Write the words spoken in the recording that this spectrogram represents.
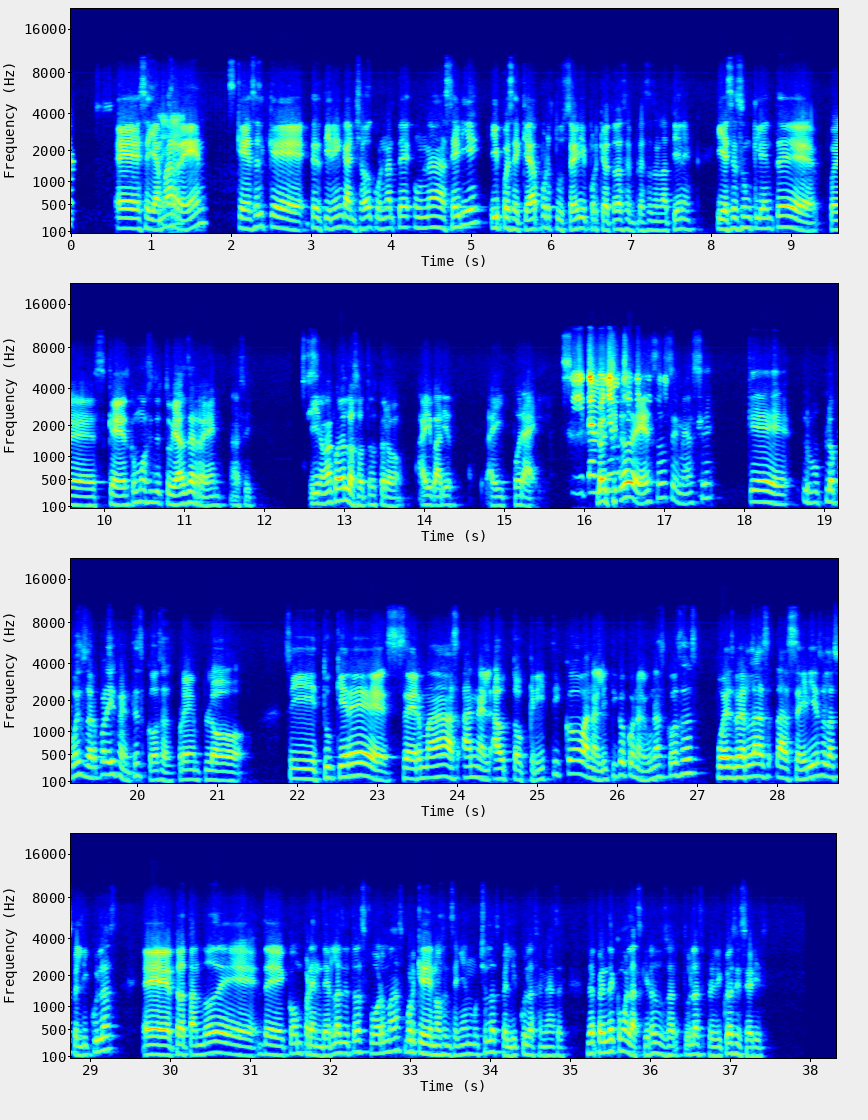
eh, se llama. Rehén, que es el que te tiene enganchado con una, una serie y pues se queda por tu serie porque otras empresas no la tienen. Y ese es un cliente, pues, que es como si te tuvieras de rehén, así. Y no me acuerdo de los otros, pero hay varios ahí por ahí. Sí, Lo también hay chido de eso se me hace que lo, lo puedes usar para diferentes cosas. Por ejemplo, si tú quieres ser más autocrítico, analítico con algunas cosas, puedes ver las, las series o las películas eh, tratando de, de comprenderlas de otras formas, porque nos enseñan mucho las películas, se me hace. Depende cómo las quieras usar tú, las películas y series.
